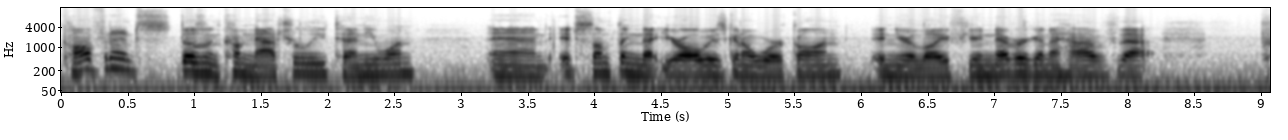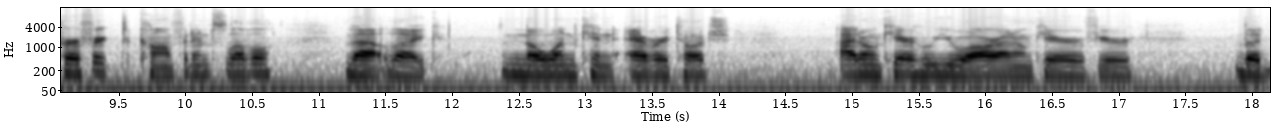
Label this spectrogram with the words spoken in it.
confidence doesn't come naturally to anyone and it's something that you're always going to work on in your life. You're never going to have that perfect confidence level that like no one can ever touch I don't care who you are. I don't care if you're the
